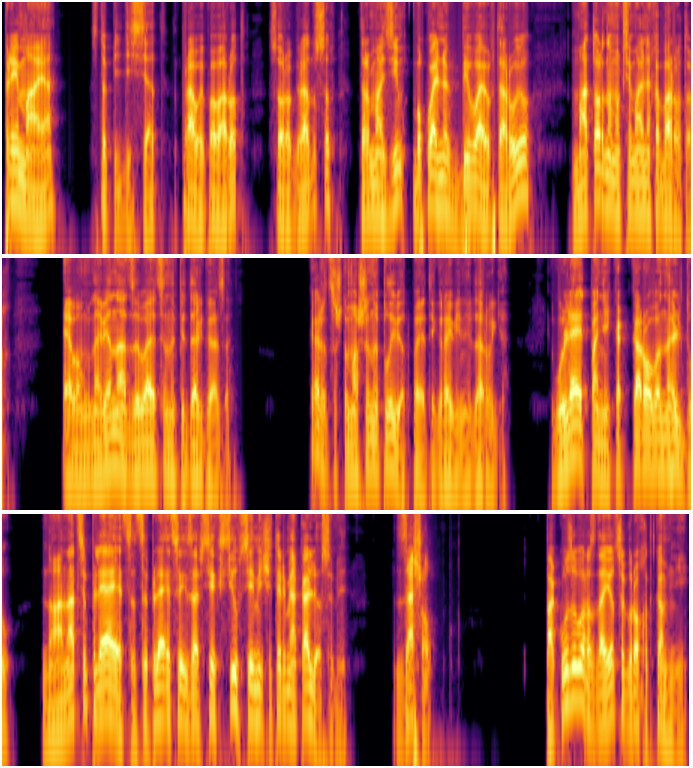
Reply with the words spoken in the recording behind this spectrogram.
Прямая — 150, правый поворот, 40 градусов, тормозим, буквально вбиваю вторую, мотор на максимальных оборотах. Эва мгновенно отзывается на педаль газа. Кажется, что машина плывет по этой гравийной дороге. Гуляет по ней, как корова на льду. Но она цепляется, цепляется изо всех сил всеми четырьмя колесами. Зашел. По кузову раздается грохот камней.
